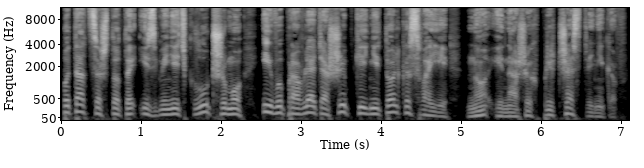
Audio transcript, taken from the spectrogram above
пытаться что-то изменить к лучшему и выправлять ошибки не только свои, но и наших предшественников.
